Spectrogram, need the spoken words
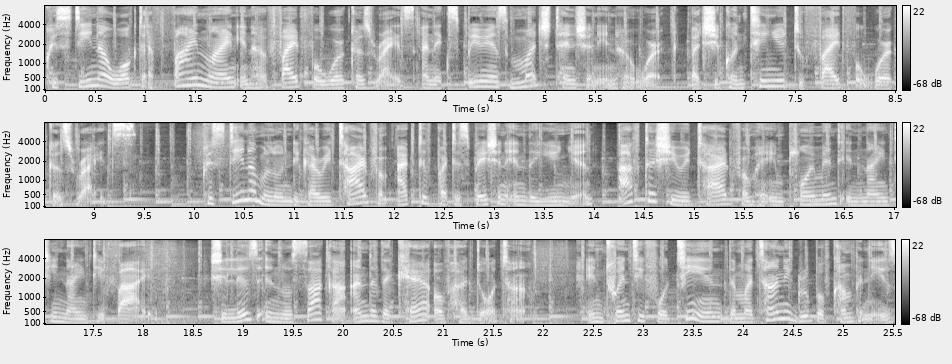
Christina walked a fine line in her fight for workers' rights and experienced much tension in her work, but she continued to fight for workers' rights. Christina Mulundika retired from active participation in the union after she retired from her employment in 1995. She lives in Lusaka under the care of her daughter. In 2014, the Mahtani Group of companies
